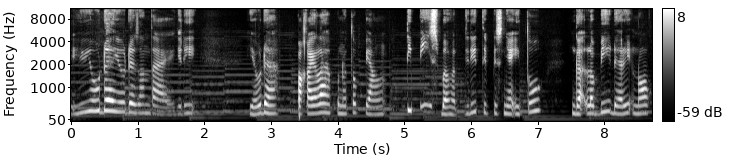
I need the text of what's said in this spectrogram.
yaudah yaudah santai. Jadi ya udah pakailah penutup yang tipis banget. Jadi tipisnya itu nggak lebih dari 0,1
